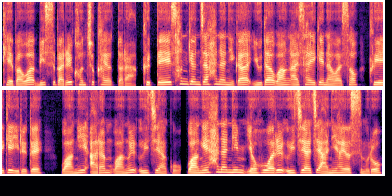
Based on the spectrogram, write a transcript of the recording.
게바와 미스바를 건축하였더라. 그때의 선견자 하나니가 유다 왕 아사에게 나와서 그에게 이르되 왕이 아람 왕을 의지하고 왕의 하나님 여호와를 의지하지 아니하였으므로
